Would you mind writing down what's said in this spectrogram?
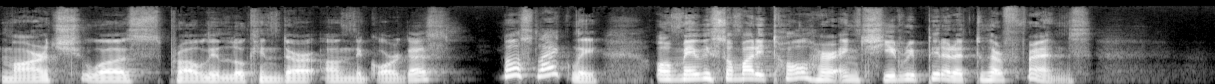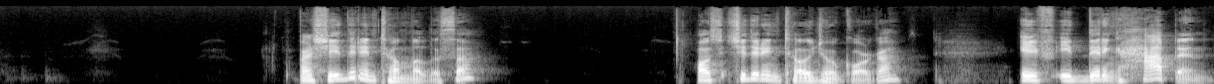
March was probably looking there on the Gorgas? Most likely. Or maybe somebody told her and she repeated it to her friends. But she didn't tell Melissa. Or she didn't tell Joe Gorga. If it didn't happen,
